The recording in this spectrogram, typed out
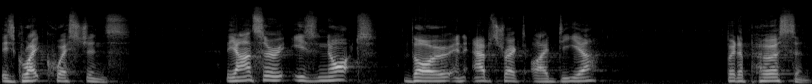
these great questions. The answer is not, though, an abstract idea, but a person.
